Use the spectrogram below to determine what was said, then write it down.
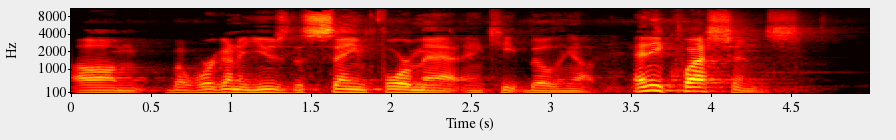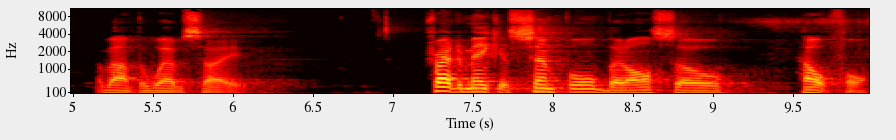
Um, but we're going to use the same format and keep building up. Any questions about the website? Tried to make it simple, but also helpful.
